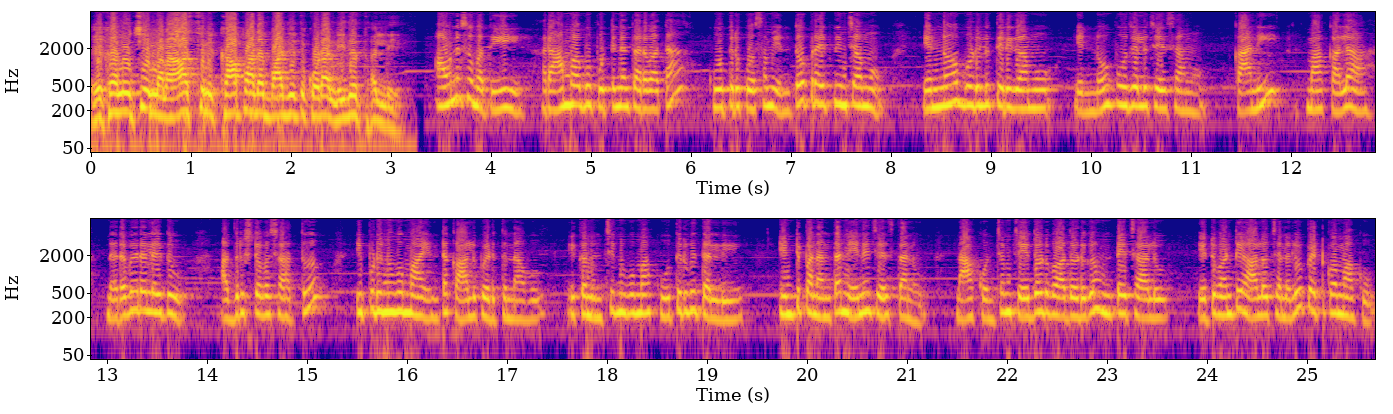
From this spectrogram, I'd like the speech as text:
ఇక నుంచి మన ఆస్తిని కాపాడే బాధ్యత కూడా నీదే తల్లి. అవును సుమతి రాంబాబు పుట్టిన తర్వాత కూతురు కోసం ఎంతో ప్రయత్నించాము. ఎన్నో గుడులు తిరిగాము ఎన్నో పూజలు చేశాము. కానీ మా కళ నెరవేరలేదు. అదృష్టవశాత్తు ఇప్పుడు నువ్వు మా ఇంట కాలు పెడుతున్నావు. ఇక నుంచి నువ్వు మా కూతురువి తల్లి. ఇంటి పనంతా నేనే చేస్తాను. నా కొంచెం చేదోడు వాదోడుగా ఉంటే చాలు. ఎటువంటి ఆలోచనలు పెట్టుకో మాకు.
